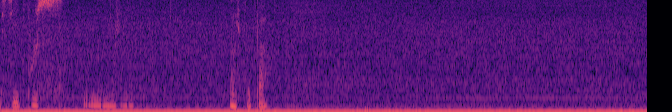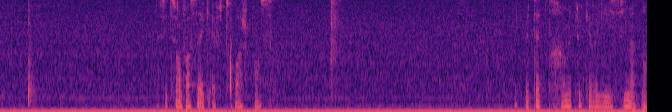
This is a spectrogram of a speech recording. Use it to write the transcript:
Et s'il pousse... Non, je peux pas. Essayer de se renforcer avec F3, je pense. Peut-être remettre le cavalier ici maintenant.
